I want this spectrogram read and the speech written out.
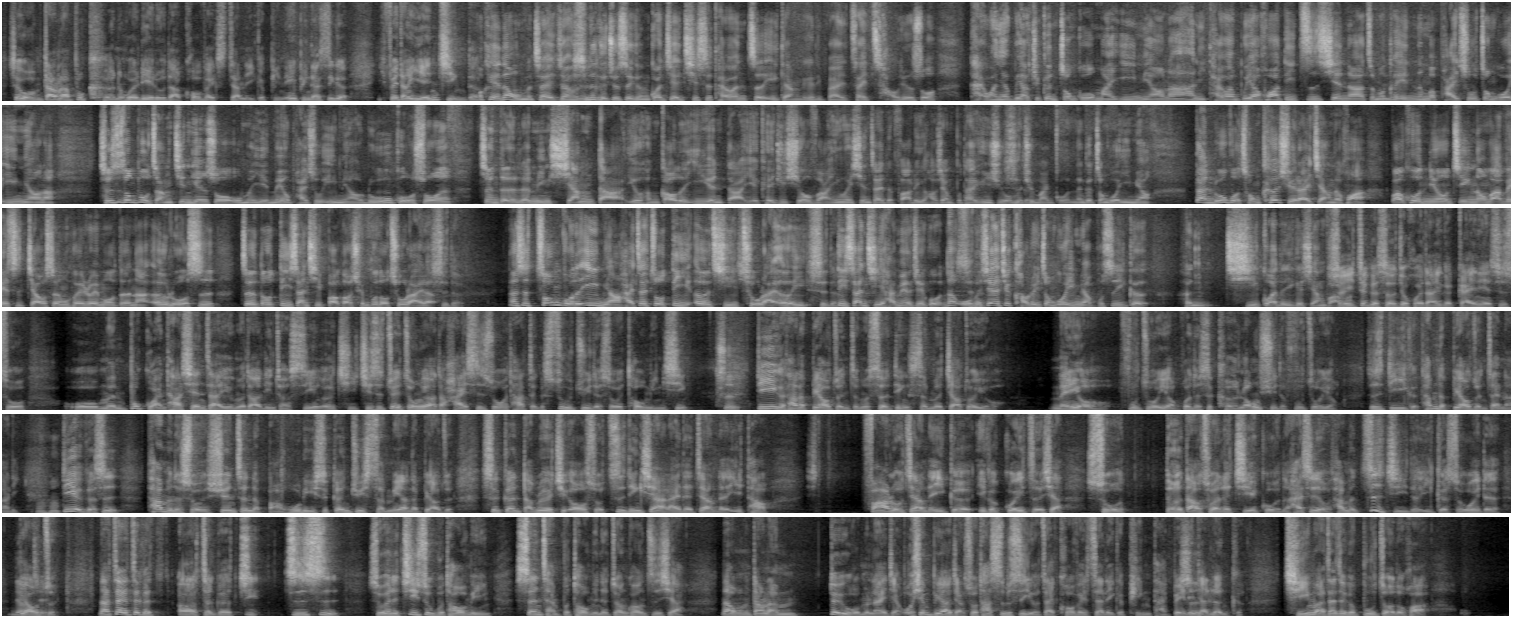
所以我们当然不可能会列入到 COVAX 这样的一个平，因为平台是一个非常严谨的。OK，那我们再样那个就是一个很关键。其实台湾这一两个礼拜在吵，就是说台湾要不要去跟中国买疫苗啦？你台湾不要画地自限啊？怎么可以那么排除中国疫苗呢？陈世忠部长今天说，我们也没有排除疫苗。如果说真的人民想打，有很高的意愿打，也可以去修法，因为现在的法律好像不太允许我们去买国那个中国疫苗。但如果从科学来讲的话，包括牛津、Novavax、交生、辉瑞、莫德纳、俄罗斯，这都第三期报告全部都出来了。是的。但是中国的疫苗还在做第二期出来而已。是的。第三期还没有结果。那我们现在去考虑中国疫苗，不是一个很奇怪的一个想法。所以这个时候就回到一个概念是说。我们不管它现在有没有到临床试验二期，其实最重要的还是说它整个数据的所谓透明性。是第一个，它的标准怎么设定？什么叫做有没有副作用，或者是可容许的副作用？这是第一个，他们的标准在哪里？第二个是他们的所宣称的保护力是根据什么样的标准？是跟 WHO 所制定下来的这样的一套 follow 这样的一个一个规则下所。得到出来的结果呢，还是有他们自己的一个所谓的标准。那在这个呃整个技知识所谓的技术不透明、生产不透明的状况之下，那我们当然对我们来讲，我先不要讲说它是不是有在 COVID 这样的一个平台被人家认可，起码在这个步骤的话，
